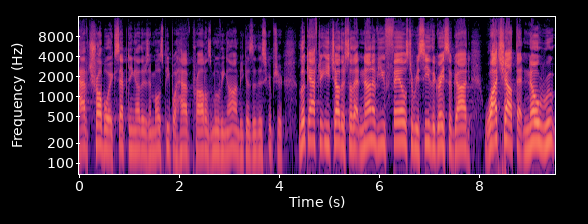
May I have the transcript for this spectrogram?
have trouble accepting others, and most people have problems moving on because of this scripture. Look after each other so that none of you fails to receive the grace of God. Watch out that no root,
